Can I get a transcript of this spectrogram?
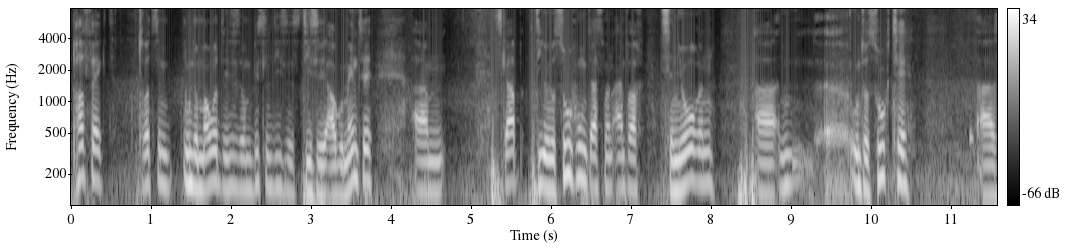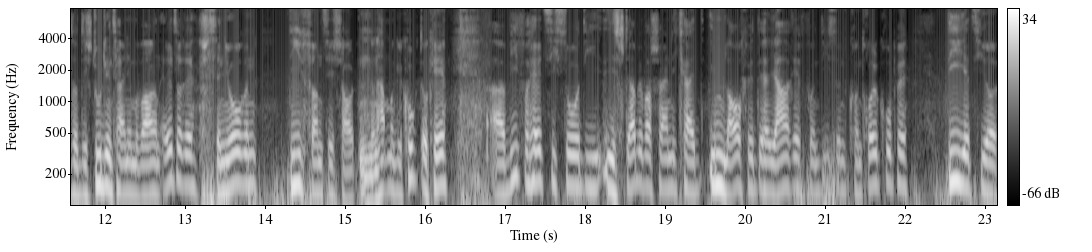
perfekt, trotzdem untermauert sie so ein bisschen dieses, diese Argumente. Ähm, es gab die Untersuchung, dass man einfach Senioren äh, äh untersuchte, also die Studienteilnehmer waren ältere Senioren, die Fernseh schauten. Dann hat man geguckt, okay, äh, wie verhält sich so die, die Sterbewahrscheinlichkeit im Laufe der Jahre von dieser Kontrollgruppe, die jetzt hier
